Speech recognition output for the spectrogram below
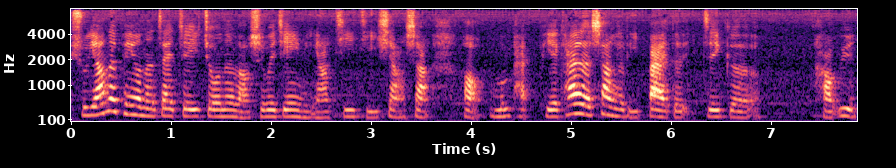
属羊的朋友呢，在这一周呢，老师会建议你要积极向上。好，我们排撇开了上个礼拜的这个好运，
